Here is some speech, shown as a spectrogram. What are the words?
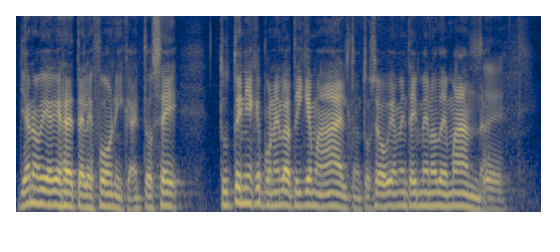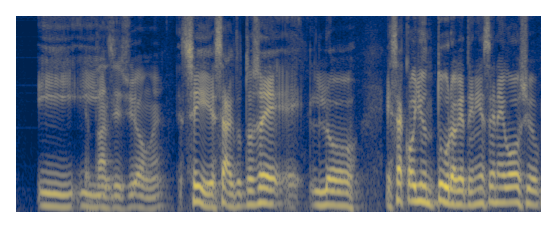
ya no había guerra de telefónica. Entonces, tú tenías que poner la ticket más alto. Entonces, obviamente hay menos demanda. Sí. Y, y- transición, ¿eh? sí, exacto. Entonces, eh, lo, esa coyuntura que tenía ese negocio,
